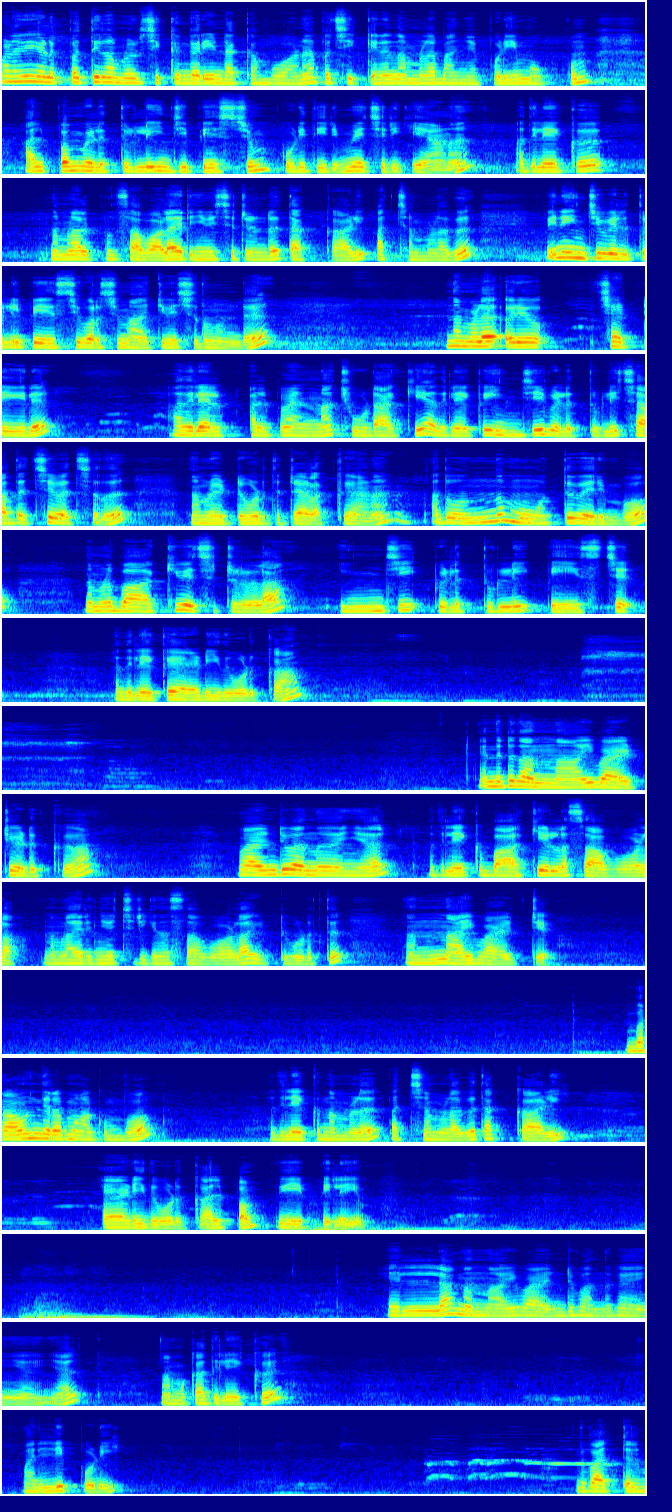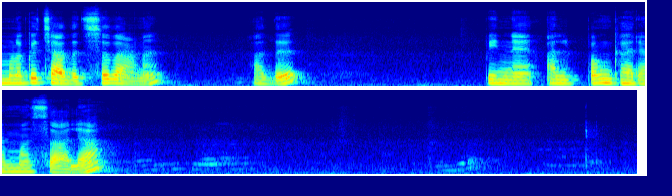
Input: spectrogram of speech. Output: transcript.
വളരെ എളുപ്പത്തിൽ നമ്മളൊരു ചിക്കൻ കറി ഉണ്ടാക്കാൻ പോവാണ്. അപ്പോൾ ചിക്കന് നമ്മൾ മഞ്ഞൾപ്പൊടിയും ഉപ്പും അല്പം വെളുത്തുള്ളി ഇഞ്ചി പേസ്റ്റും കൂടി തിരുമ്മി വെച്ചിരിക്കുകയാണ്. അതിലേക്ക് നമ്മൾ അല്പം സവാള അരിഞ്ഞ് വെച്ചിട്ടുണ്ട് തക്കാളി പച്ചമുളക് പിന്നെ ഇഞ്ചി വെളുത്തുള്ളി പേസ്റ്റ് കുറച്ച് മാറ്റി വെച്ചതുമുണ്ട്. നമ്മൾ ഒരു ചട്ടിയിൽ അതിൽ അല്പം എണ്ണ ചൂടാക്കി അതിലേക്ക് ഇഞ്ചി വെളുത്തുള്ളി ചതച്ച് വെച്ചത് നമ്മൾ ഇട്ട് കൊടുത്തിട്ട് ഇളക്കുകയാണ്. അതൊന്ന് മൂത്ത് വരുമ്പോൾ നമ്മൾ ബാക്കി വെച്ചിട്ടുള്ള ഇഞ്ചി വെളുത്തുള്ളി പേസ്റ്റ് അതിലേക്ക് ആഡ് ചെയ്ത് കൊടുക്കാം. എന്നിട്ട് നന്നായി വഴറ്റിയെടുക്കുക. വഴണ്ടി വന്നു കഴിഞ്ഞാൽ അതിലേക്ക് ബാക്കിയുള്ള സവോള നമ്മൾ അരിഞ്ഞു വെച്ചിരിക്കുന്ന സവോള ഇട്ട് കൊടുത്ത് നന്നായി വഴറ്റുക. ബ്രൗൺ നിറമാകുമ്പോൾ അതിലേക്ക് നമ്മൾ പച്ചമുളക് തക്കാളി ആഡ് ചെയ്ത് കൊടുക്കുക. അല്പം വേപ്പിലയും. എല്ലാം നന്നായി വഴണ്ട് വന്നു കഴിഞ്ഞ് കഴിഞ്ഞാൽ നമുക്കതിലേക്ക് മല്ലിപ്പൊടി ഇത് വറ്റൽമുളക് ചതച്ചതാണ്. അത് പിന്നെ അല്പം ഗരം മസാല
